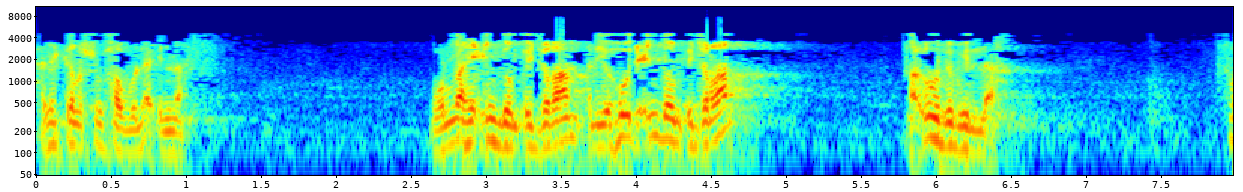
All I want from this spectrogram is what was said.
عليك الله شوف هؤلاء الناس؟ والله عندهم إجرام اليهود عندهم إجرام. أعوذ بالله. ف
